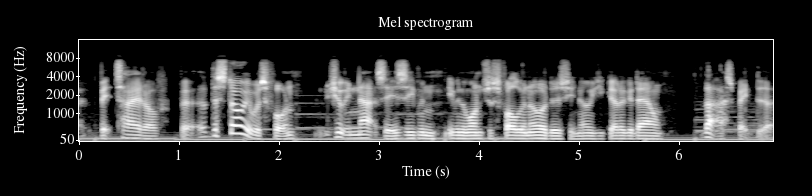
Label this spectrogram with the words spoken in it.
a bit tired of. But the story was fun. Shooting Nazis, even even the ones just following orders, you know, you got to go down. That aspect, uh,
